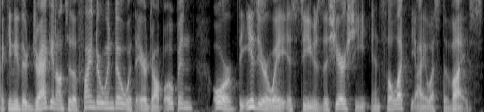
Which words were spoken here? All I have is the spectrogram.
I can either drag it onto the Finder window with AirDrop open, or the easier way is to use the share sheet and select the iOS device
